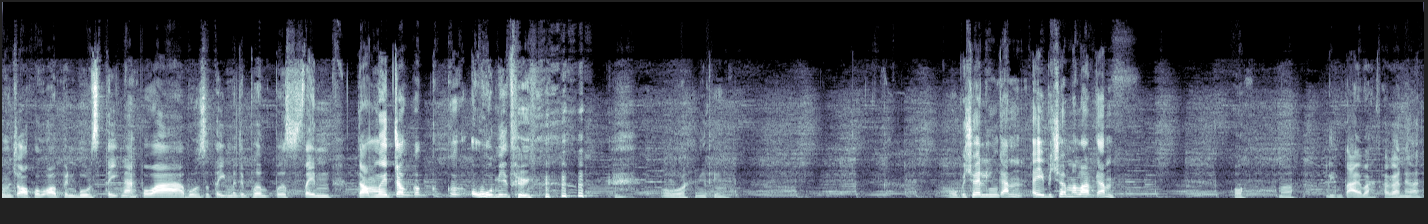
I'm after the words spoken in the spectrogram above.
ผมจะออกผมออกเป็นบูมสติ๊กนะ เพราะว่าบูมสติ๊กมันจะเพิ่มเปอร์เซ็นต์ดาเมจก็ก็ก็โอ้ มีถึง โอ้ ไม่ถึงโอ้ไปช่วยลิงกัน เอ้ยไปช่วยมาลอดกัน โอ้มาลิงตายปะพักกันเถอะกัน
